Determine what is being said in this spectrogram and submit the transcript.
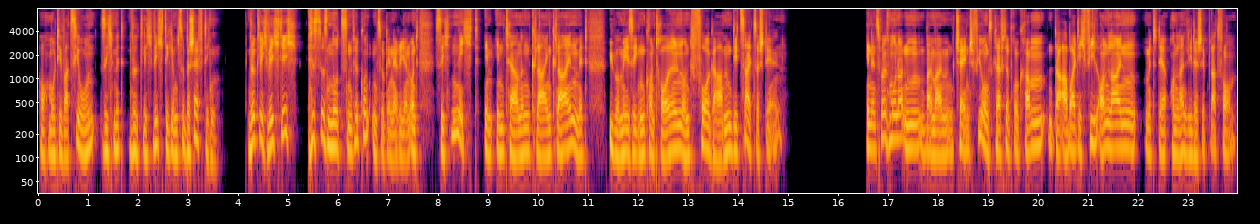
auch Motivation, sich mit wirklich Wichtigem zu beschäftigen. Wirklich wichtig ist es, Nutzen für Kunden zu generieren und sich nicht im internen Klein-Klein mit übermäßigen Kontrollen und Vorgaben die Zeit zu stehlen. In den zwölf Monaten bei meinem Change Führungskräfteprogramm, da arbeite ich viel online mit der Online Leadership Plattform.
